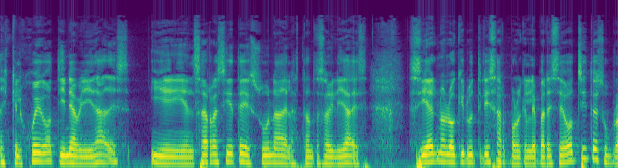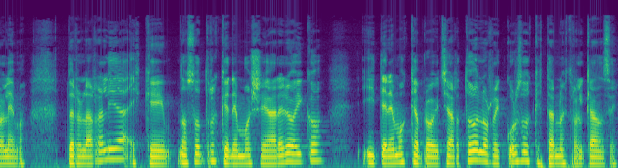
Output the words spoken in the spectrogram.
es que el juego tiene habilidades y el CR7 es una de las tantas habilidades. Si él no lo quiere utilizar porque le parece botcito es un problema. Pero la realidad es que nosotros queremos llegar heroico y tenemos que aprovechar todos los recursos que están a nuestro alcance.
